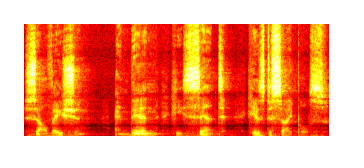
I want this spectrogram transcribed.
salvation. And then He sent His disciples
